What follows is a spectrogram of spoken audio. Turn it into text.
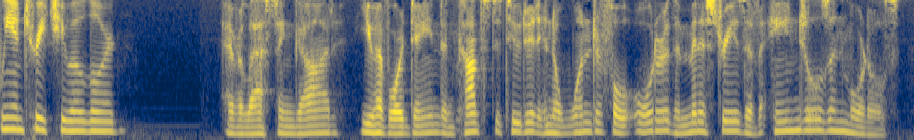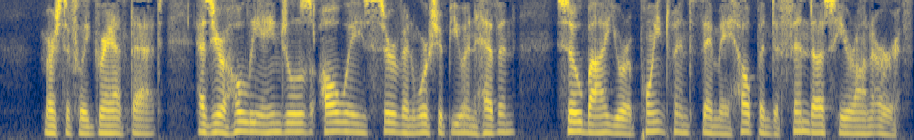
We entreat you, O Lord. Everlasting God, you have ordained and constituted in a wonderful order the ministries of angels and mortals. Mercifully grant that, as your holy angels always serve and worship you in heaven, so by your appointment they may help and defend us here on earth,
